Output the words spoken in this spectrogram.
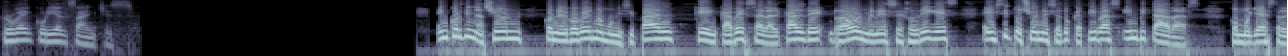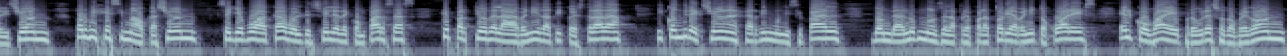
Rubén Curiel Sánchez en coordinación con el gobierno municipal que encabeza el alcalde Raúl Meneses Rodríguez e instituciones educativas invitadas. Como ya es tradición, por vigésima ocasión se llevó a cabo el desfile de comparsas que partió de la avenida Tito Estrada y con dirección al jardín municipal, donde alumnos de la preparatoria Benito Juárez, el COBAE Progreso de Obregón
